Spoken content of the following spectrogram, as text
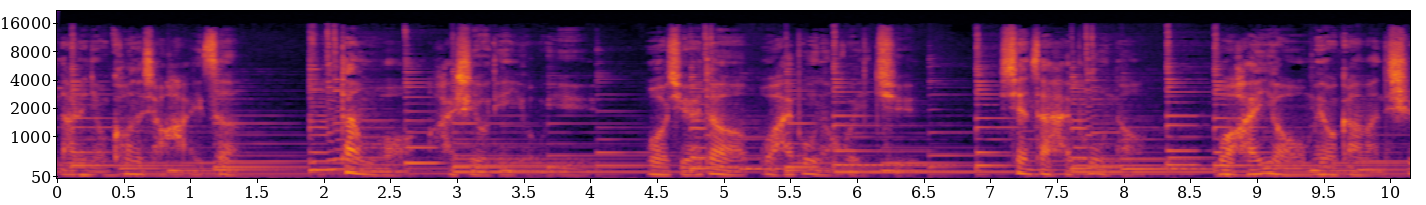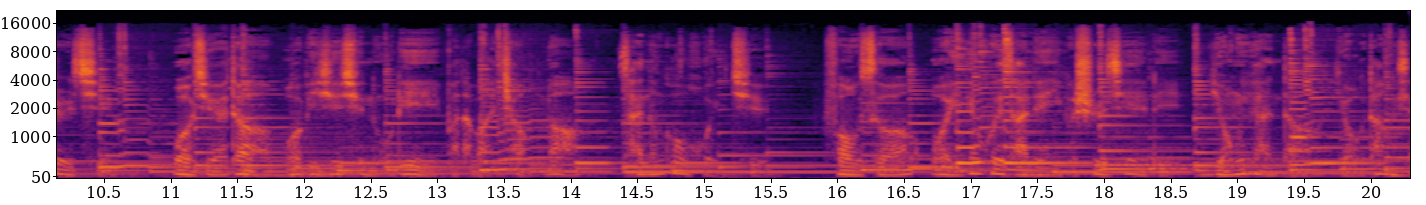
拿着纽扣的小孩子。但我还是有点犹豫，我觉得我还不能回去。现在还不能，我还有没有干完的事情。我觉得我必须去努力把它完成了，才能够回去，否则我一定会在另一个世界里永远的游荡下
